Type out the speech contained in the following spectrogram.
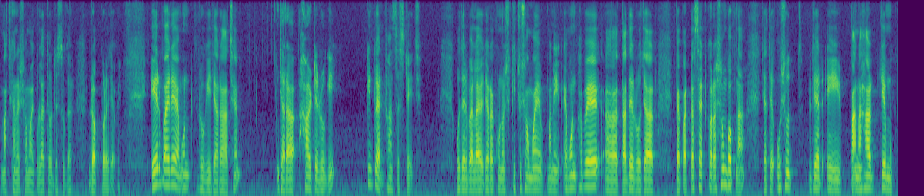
মাঝখানের সময়গুলোতে ওদের সুগার ড্রপ করে যাবে। এর বাইরে এমন রোগী যারা আছেন, যারা হার্টের রোগী, কিন্তু অ্যাডভান্স স্টেজ ওদের বেলায় যারা কোনো কিছু সময় মানে এমনভাবে তাদের রোজার ব্যাপারটা সেট করা সম্ভব না, যাতে ওষুধের এই পানাহার যে মুক্ত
